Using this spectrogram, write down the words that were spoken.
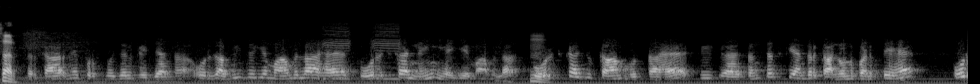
सर। सरकार ने प्रपोजल भेजा था और अभी जो ये मामला है कोर्ट का नहीं है ये मामला। कोर्ट का जो काम होता है कि संसद के अंदर कानून बनते हैं और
